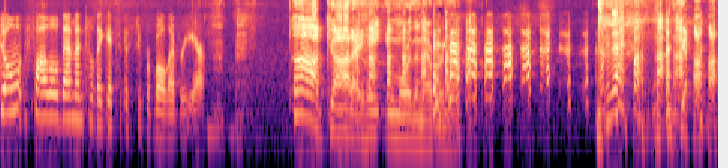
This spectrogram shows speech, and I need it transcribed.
don't follow them until they get to the Super Bowl every year. Oh God, I hate you more than ever now. God,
